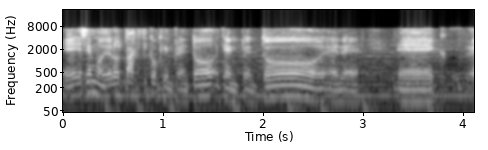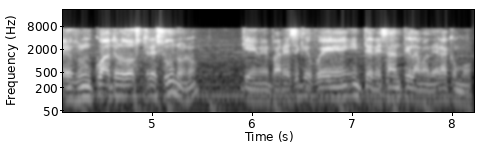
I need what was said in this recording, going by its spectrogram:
eh, ese modelo táctico que inventó, que inventó eh, eh, es un 4-2-3-1, ¿no? que me parece que fue interesante la manera como,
